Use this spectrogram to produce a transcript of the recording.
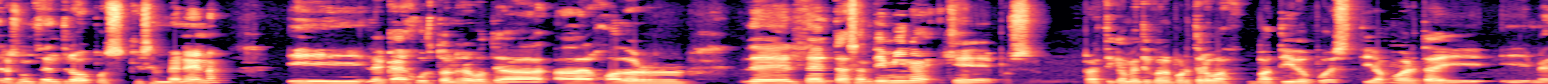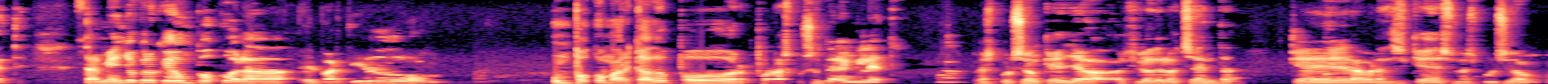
tras un centro pues, que se envenena y le cae justo el rebote al jugador del Celta, Santimina, que pues prácticamente con el portero ba- batido pues tira puerta y, y mete. También yo creo que un poco la, el partido un poco marcado por, por la expulsión del Englet. Mm. Una expulsión que llega al filo del 80, que la verdad es que es una expulsión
